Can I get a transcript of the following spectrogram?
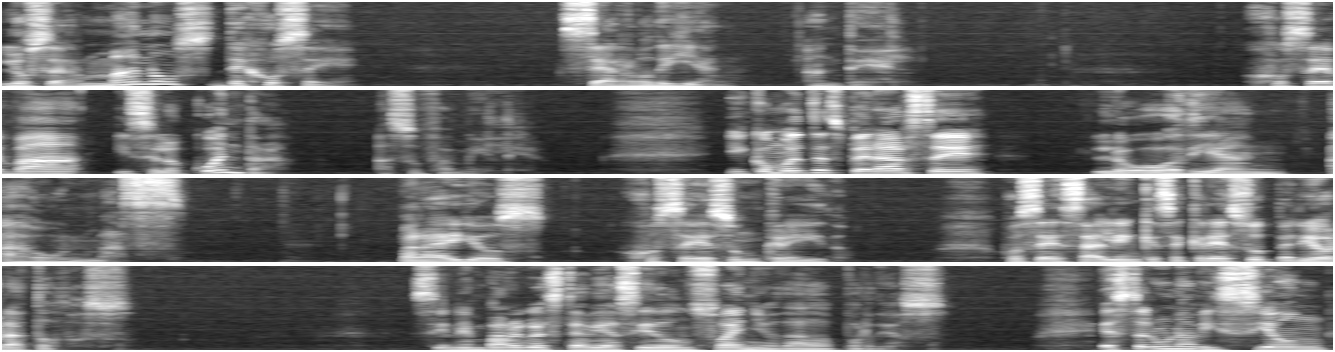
los hermanos de José se arrodillan ante él. José va y se lo cuenta a su familia. Y como es de esperarse, lo odian aún más. Para ellos, José es un creído. José es alguien que se cree superior a todos. Sin embargo, este había sido un sueño dado por Dios. Esto era una visión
